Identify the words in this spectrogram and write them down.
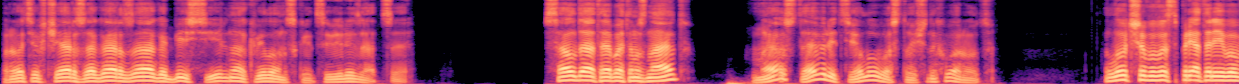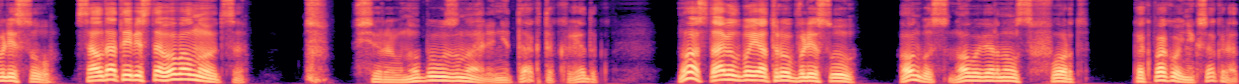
Против чар Загар-Зага бессильна аквилонская цивилизация. Солдаты об этом знают? Мы оставили тело у восточных ворот. Лучше бы вы спрятали его в лесу. Солдаты и без того волнуются. Все равно бы узнали, не так так эдак. Ну, оставил бы я труп в лесу. Он бы снова вернулся в форт как покойник Сократ.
